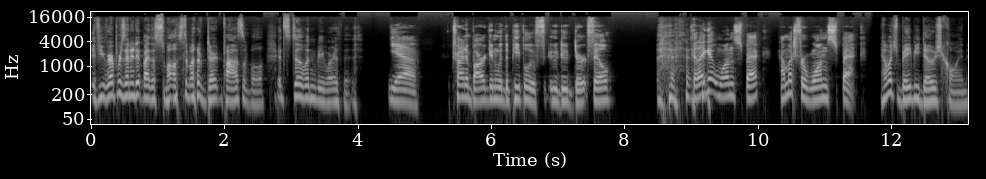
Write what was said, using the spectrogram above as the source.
If you represented it by the smallest amount of dirt possible, it still wouldn't be worth it. Yeah, trying to bargain with the people who who do dirt fill. Could I get one speck? How much for one speck? How much baby Dogecoin?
